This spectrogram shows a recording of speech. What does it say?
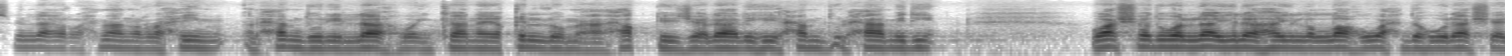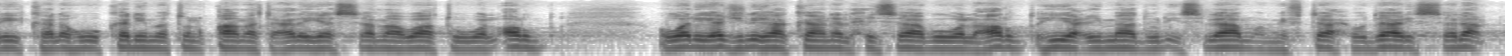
بسم الله الرحمن الرحيم الحمد لله وإن كان يقل مع حق جلاله حمد الحامدين وأشهد أن لا إله إلا الله وحده لا شريك له كلمة قامت عليها السماوات والأرض ولأجلها كان الحساب والعرض هي عماد الإسلام ومفتاح دار السلام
